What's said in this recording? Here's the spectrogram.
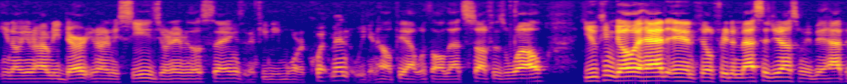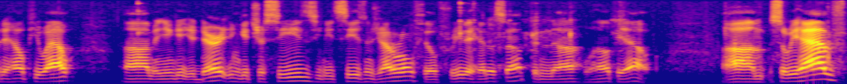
you know, you don't have any dirt, you don't have any seeds, you don't have any of those things, and if you need more equipment, we can help you out with all that stuff as well. You can go ahead and feel free to message us, and we'd be happy to help you out. Um, and you can get your dirt, you can get your seeds. You need seeds in general. Feel free to hit us up, and uh, we'll help you out. Um, so we have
